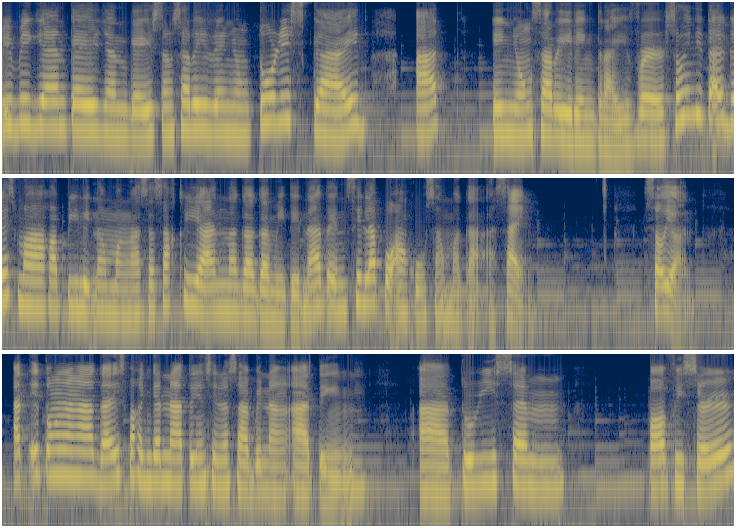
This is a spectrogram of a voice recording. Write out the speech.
bibigyan kayo niyan guys ng sarili nyong tourist guide at inyong sariling driver. So, hindi tayo guys makakapili ng mga sasakyan na gagamitin natin. Sila po ang kusang mag assign So, yon At ito na nga guys, pakinggan natin yung sinasabi ng ating uh, tourism officer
